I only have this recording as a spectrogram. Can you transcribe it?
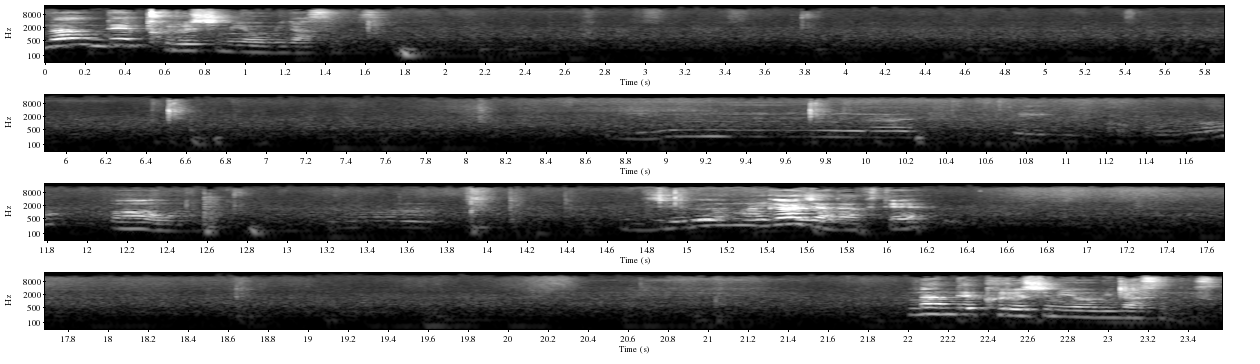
なんで苦しみを生み出すんですか？自分がじゃなくて？なんで苦しみを生み出すんですか？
